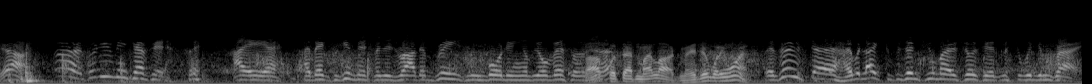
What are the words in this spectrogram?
Yeah. Ah, good evening, Captain. I uh, I beg forgiveness for this rather brazen boarding of your vessel, I'll sir. put that in my log, Major. What do you want? Uh, first, uh, I would like to present to you my associate, Mr. William Grimes.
